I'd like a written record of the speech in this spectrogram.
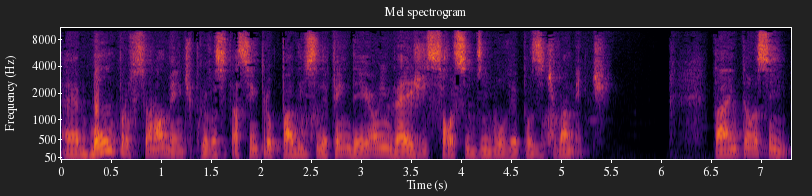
é, bom profissionalmente, porque você está sempre preocupado em se defender ao invés de só se desenvolver positivamente. Tá? Então, assim,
